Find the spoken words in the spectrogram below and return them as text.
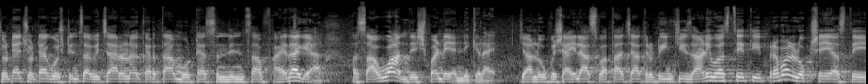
छोट्या छोट्या गोष्टींचा विचार न करता मोठ्या संधींचा फायदा घ्या असं आव्हान देशपांडे यांनी केलं आहे ज्या लोकशाहीला स्वतःच्या त्रुटींची जाणीव असते ती प्रबळ लोकशाही असते.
